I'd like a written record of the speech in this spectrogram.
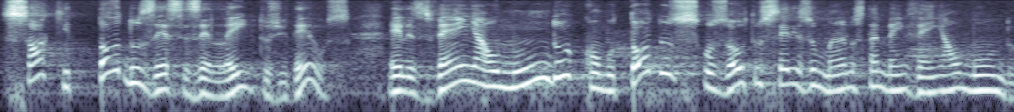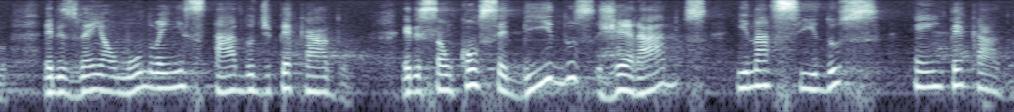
Só que todos esses eleitos de Deus, eles vêm ao mundo como todos os outros seres humanos também vêm ao mundo eles vêm ao mundo em estado de pecado. Eles são concebidos, gerados e nascidos em pecado.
